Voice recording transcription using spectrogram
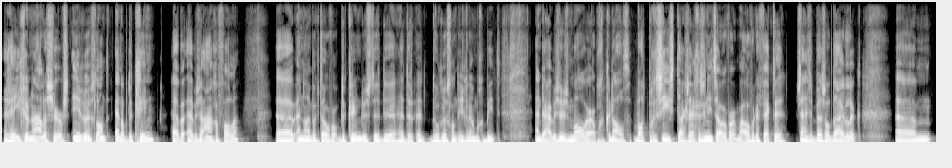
regionale servers in Rusland en op de Krim hebben, hebben ze aangevallen. en dan heb ik het over op de Krim, dus de, de, het, door Rusland ingenomen gebied. En daar hebben ze dus malware op geknald. Wat precies, daar zeggen ze niets over. Maar over de effecten zijn ze best wel duidelijk. Um,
